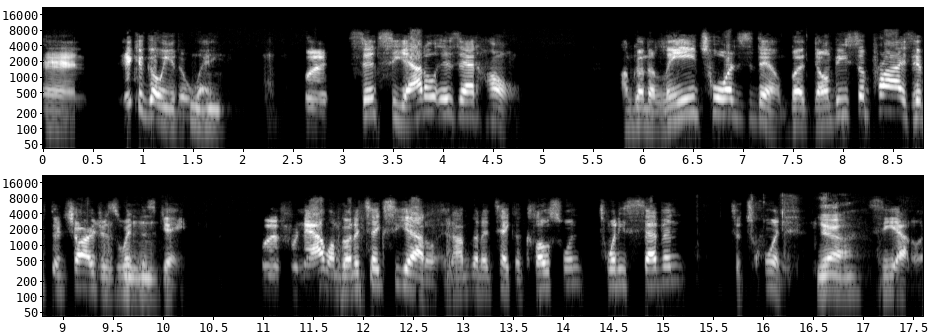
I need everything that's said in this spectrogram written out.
and it could go either way. Mhm. But since Seattle is at home, I'm going to lean towards them. But don't be surprised if the Chargers win this game. But for now, I'm going to take Seattle, and I'm going to take a close one 27 to 20. Yeah, Seattle.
